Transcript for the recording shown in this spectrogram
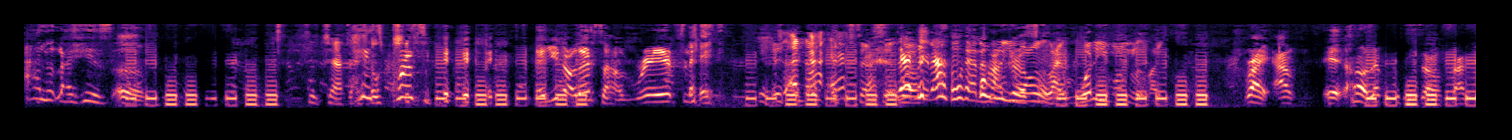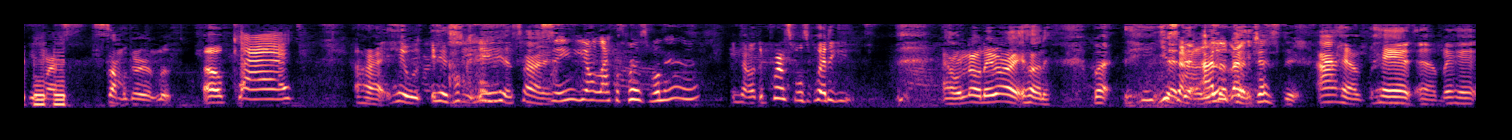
I look like his uh his principal. and you know that's a red flag. and I asked her, I said, That means I don't have a hot girl want to summer. look like? What do you want to look like? Right. I, it, hold on, let me put these on so I can get my summer girl look. Okay. All right, here, here she is, honey. See, you don't like a principal now. You know, the principal's what wedding. I don't know, They're right, honey. But he You said that I look like congested. I have had a bad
